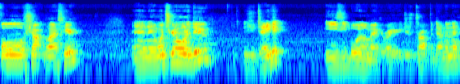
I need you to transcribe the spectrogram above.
full shot glass here, and then what you're gonna want to do is you take it, easy Boilermaker right here. You just drop it down in there.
